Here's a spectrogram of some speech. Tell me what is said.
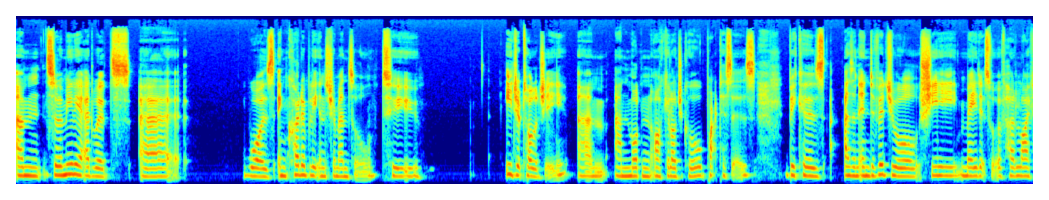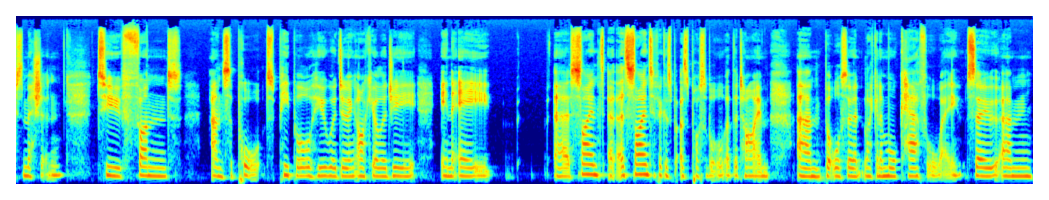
Um, so Amelia Edwards. Uh, was incredibly instrumental to Egyptology um, and modern archaeological practices because, as an individual, she made it sort of her life's mission to fund and support people who were doing archaeology in a uh, science as scientific as, as possible at the time, um, but also like in a more careful way. So um,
